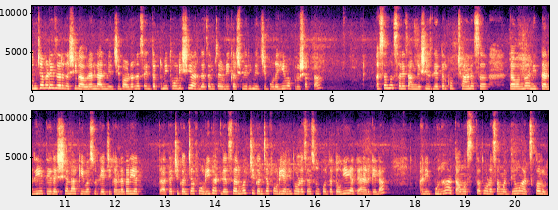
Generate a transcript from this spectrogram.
तुमच्याकडे जर अशी गावरान लाल मिरची पावडर नसेल तर तुम्ही थोडीशी अर्धा चमचा एवढी काश्मीरी मिरची पुढंही वापरू शकता. असं मसाले चांगले शिजले तर खूप छान असं लवंग आणि तर्री येते. रश्श्याला किंवा सुक्या चिकनला तर यात आता चिकनच्या फोडी घातल्या सर्वच चिकनच्या फोडी आणि थोडासा सूप होता तोही यात ॲड केला. आणि पुन्हा आता मस्त थोडासा मध्यम आच करून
